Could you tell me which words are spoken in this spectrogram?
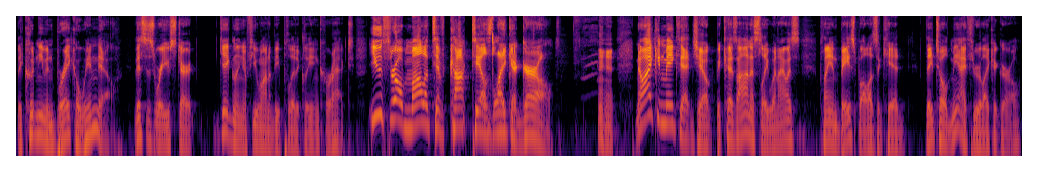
They couldn't even break a window. This is where you start giggling if you want to be politically incorrect. You throw Molotov cocktails like a girl. now, I can make that joke because honestly, when I was playing baseball as a kid, they told me I threw like a girl.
